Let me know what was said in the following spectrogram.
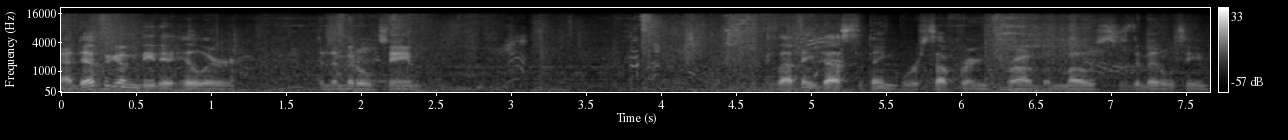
I'm definitely going to need a healer in the middle team. Because I think that's the thing we're suffering from the most is the middle team.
